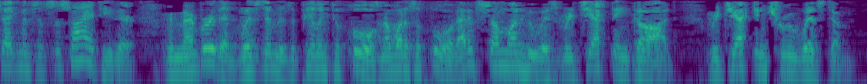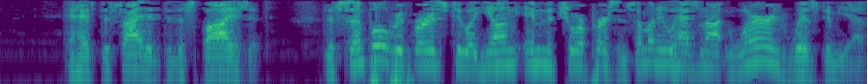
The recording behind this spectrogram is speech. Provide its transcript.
segments of society there. Remember that wisdom is appealing to fools. Now what is a fool? That is someone who is rejecting God, rejecting true wisdom and has decided to despise it. The simple refers to a young, immature person, someone who has not learned wisdom yet.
